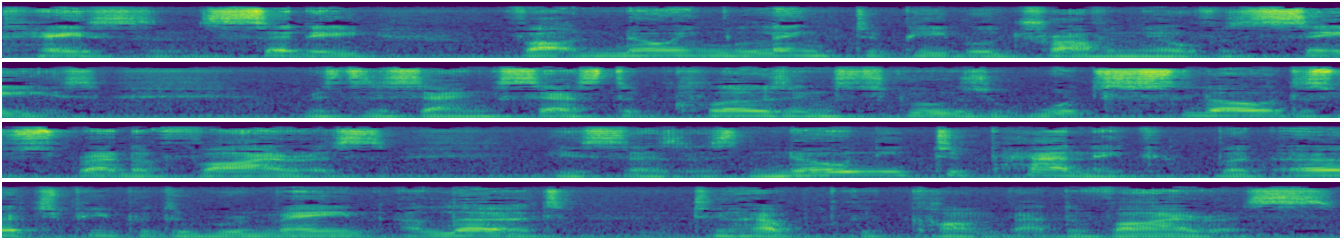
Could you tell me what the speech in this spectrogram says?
cases in the city without knowing link to people traveling overseas. Mr. Tsang says the closing schools would slow the spread of virus. He says there's no need to panic, but urge people to remain alert to help combat the virus.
